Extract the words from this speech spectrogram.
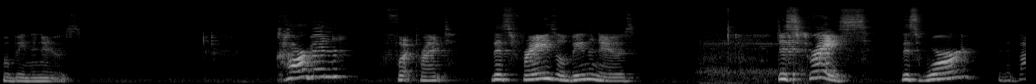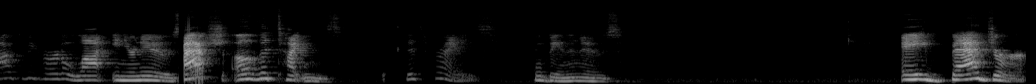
will be in the news. Carbon footprint, this phrase will be in the news. Disgrace, this word is about to be heard a lot in your news. Ash of the Titans, this phrase will be in the news. A badger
